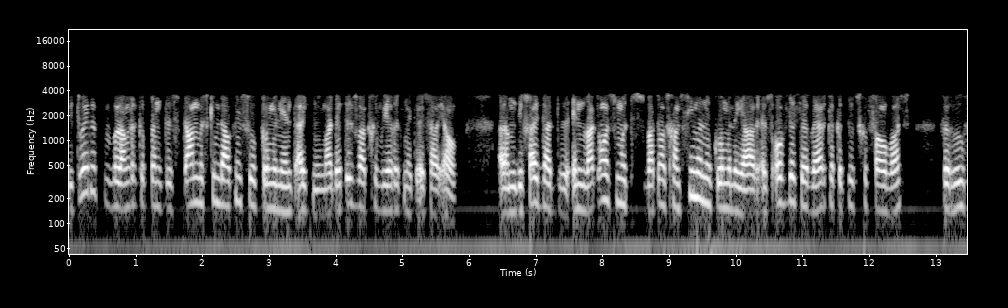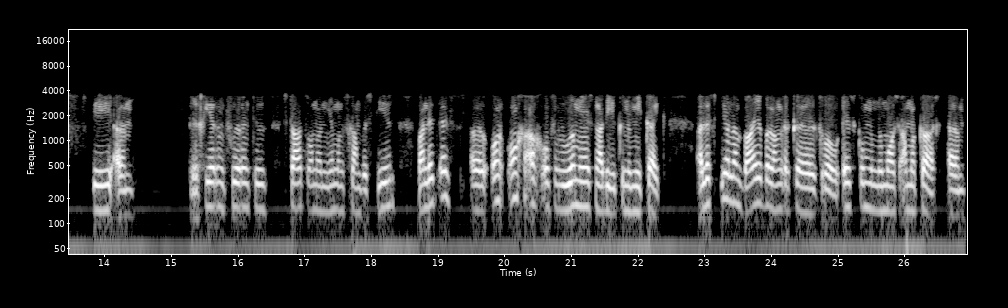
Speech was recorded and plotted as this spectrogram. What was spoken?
Die tweede belangrike punt is staan miskien dalk nie so prominent uit nie, maar dit is wat gebeur het met SAL. Ehm um, die feit dat en wat ons moet wat ons gaan sien in die komende jaar is of dit 'n werklike toetsgeval was vir hoe die ehm um, regering vorentoe staatsondernemings gaan bestuur want dit is uh, on, ongeag of hoe mense na die ekonomie kyk hulle speel 'n baie belangrike rol Eskom noem ons almekaar um,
